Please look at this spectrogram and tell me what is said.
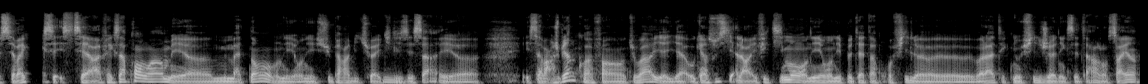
c'est vrai que c'est un réflexe à prendre, hein, mais, mais maintenant on est on est super habitué à utiliser ça et et ça marche bien quoi. Enfin tu vois, il y a, y a aucun souci. Alors effectivement on est on est peut-être profil euh, voilà technophile jeune etc j'en sais rien.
